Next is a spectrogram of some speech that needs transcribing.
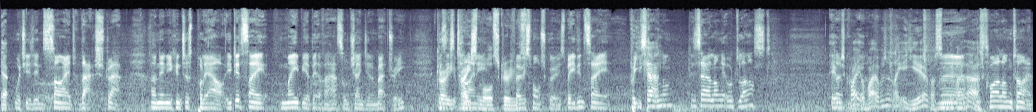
yep. which is inside that strap, and then you can just pull it out. You did say maybe a bit of a hassle changing the battery because it's very tiny, small screws, very small screws. But you didn't say. But you, can. How long? Did you say how long it would last? It was quite a while, wasn't it? Like a year or something yeah, like that. It's quite a long time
